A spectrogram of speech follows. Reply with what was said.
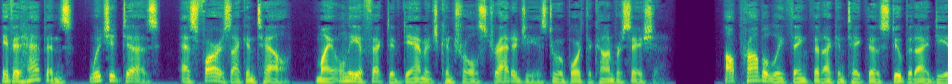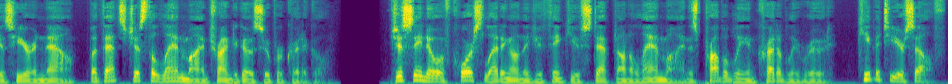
If it happens, which it does, as far as I can tell, my only effective damage control strategy is to abort the conversation. I'll probably think that I can take those stupid ideas here and now, but that's just the landmine trying to go supercritical. Just say no, of course, letting on that you think you've stepped on a landmine is probably incredibly rude, keep it to yourself.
